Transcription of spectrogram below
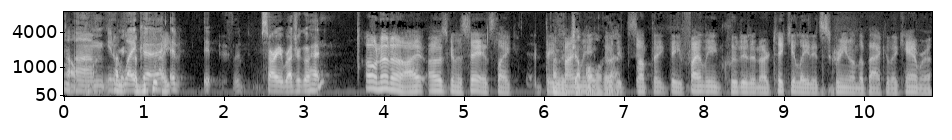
Oh, um, you know, I mean, like I mean, a, I- it, it, sorry, Roger, go ahead. Oh no, no, I, I was going to say it's like they I'm gonna jump finally all included something. They finally included an articulated screen on the back of the camera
